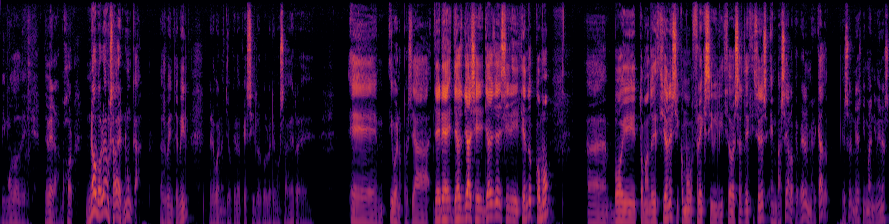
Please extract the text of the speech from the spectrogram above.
mi modo de, ver, a lo mejor no volvemos a ver nunca los 20.000, pero bueno, yo creo que sí los volveremos a ver. Eh, eh, y bueno, pues ya, ya, iré, ya, ya, iré diciendo cómo eh, voy tomando decisiones y cómo flexibilizo esas decisiones en base a lo que ve el mercado. Eso no es ni más ni menos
